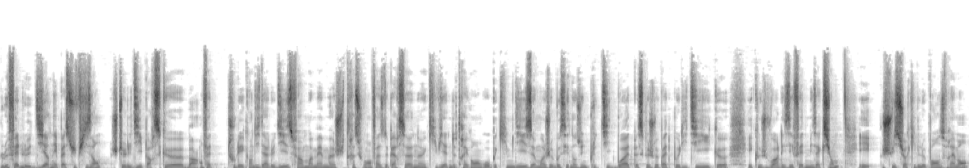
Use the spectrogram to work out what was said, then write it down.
le fait de le dire n'est pas suffisant. Je te le dis parce que, bah, en fait, tous les candidats le disent. Enfin, moi-même, je suis très souvent en face de personnes qui viennent de très grands groupes et qui me disent, moi, je veux bosser dans une petite boîte parce que je veux pas de politique euh, et que je veux voir les effets de mes actions. Et je suis sûre qu'ils le pensent vraiment.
